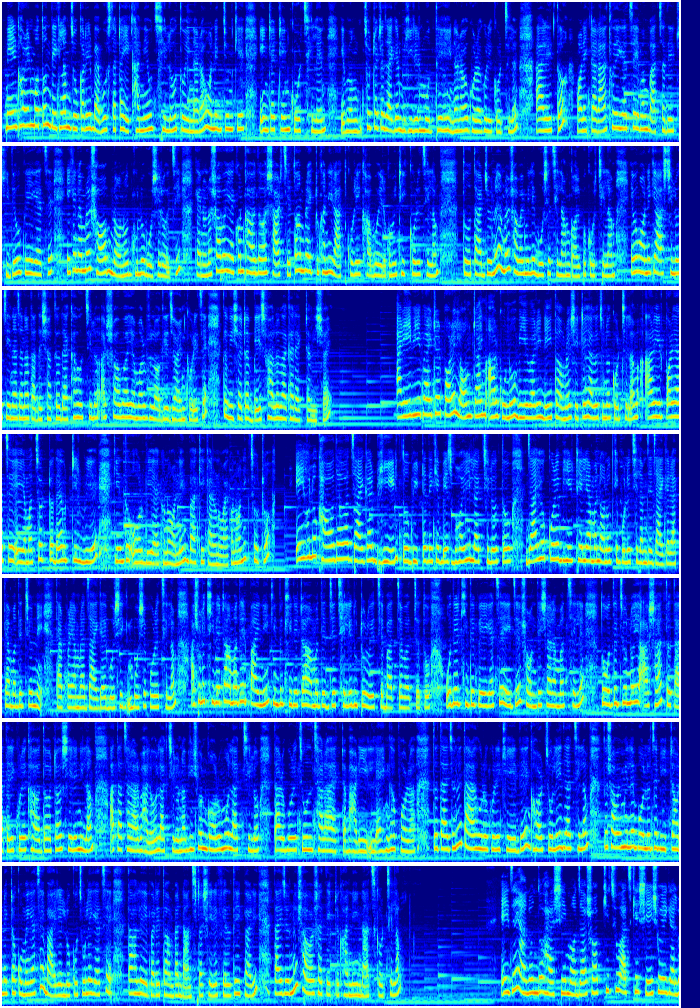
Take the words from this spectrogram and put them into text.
মেয়ের ঘরের মতন দেখলাম জোকারের ব্যবস্থাটা এখানেও ছিল, তো এনারাও অনেকজনকে এন্টারটেন করছিলেন এবং ছোট্ট একটা জায়গার ভিড়ের মধ্যে এনারাও ঘোরাঘুরি করছিলেন। আর এই তো অনেকটা রাত হয়ে গেছে এবং বাচ্চাদের খিদেও পেয়ে গেছে। এখানে আমরা সব ননদগুলো বসে রয়েছি, কেননা সবাই এখন খাওয়া দাওয়া সারছে, তো আমরা একটুখানি রাত করে খাব এরকমই ঠিক করেছিলাম। তো তার জন্য আমরা সবাই মিলে বসেছিলাম, গল্প করছিলাম এবং অনেকে আসছিল চেনা জানা তাদের সাথেও দেখা হচ্ছিল। আর সবাই আমার ভ্লগে জয়েন করেছে। তো বিষয়টা বেশ ভালো লাগার একটা বিষয়। আর এই বিয়ে বাড়িটার পরে লং টাইম আর কোনো বিয়ে বাড়ি নেই, তো আমরা সেটাই আলোচনা করছিলাম। আর এরপরে আছে এই আমার ছোট্ট দেহটির বিয়ে, কিন্তু ওর বিয়ে এখনও অনেক বাকি, কারণ ও এখন অনেক ছোট। এই হলো খাওয়া দাওয়ার জায়গার ভিড়। তো ভিড়টা দেখে বেশ ভয়ই লাগছিল। তো যাই হোক করে ভিড় ঠেলে আমার ননদকে বলেছিলাম যে জায়গা রাখতে আমাদের জন্যে। তারপরে আমরা জায়গায় বসে বসে পড়েছিলাম। আসলে খিদেটা আমাদের পাইনি কিন্তু খিদেটা আমাদের যে ছেলে দুটো রয়েছে বাচ্চা বাচ্চা তো ওদের খিদে পেয়ে গেছে। এই যে সন্দেশ আর আমার ছেলে, তো ওদের জন্যই আসা। তো তাড়াতাড়ি করে খাওয়া দাওয়াটাও সেরে নিলাম। আর তাছাড়া আর ভালোও লাগছিল না। ভীষণ গরমও লাগছিল। তার উপরে চুল ছাড়া একটা ভারী লেহেঙ্গা পরা। তো তাই জন্যই তাড়াহুড়ো করে খেয়ে দিয়ে ঘর চলেই যাচ্ছিলাম। তো সবাই মিলে বলল যে ভিড়টা অনেকটা কমে গেছে, বাইরের লোকও চলে গেছে, তাহলে এবারে তো আমরা নাচটা সেরে ফেলতেই পারি। তাই জন্যই সবার সাথে একটুখানি নাচ করছিলাম। এই যে আনন্দ, হাসি, মজা সব কিছু আজকে শেষ হয়ে গেল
